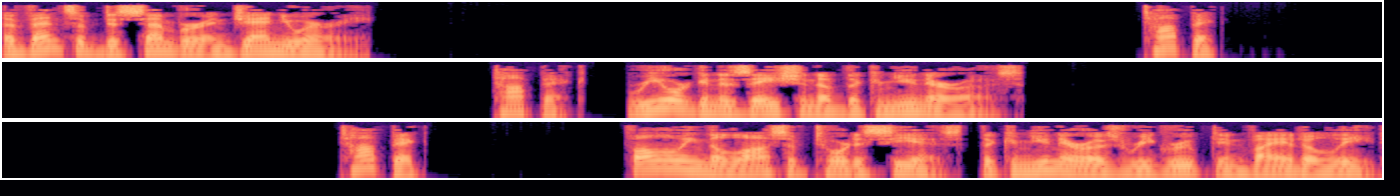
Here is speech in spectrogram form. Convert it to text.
Events of December and January Reorganization of the Comuneros Following the loss of Tordesillas, the Comuneros regrouped in Valladolid.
